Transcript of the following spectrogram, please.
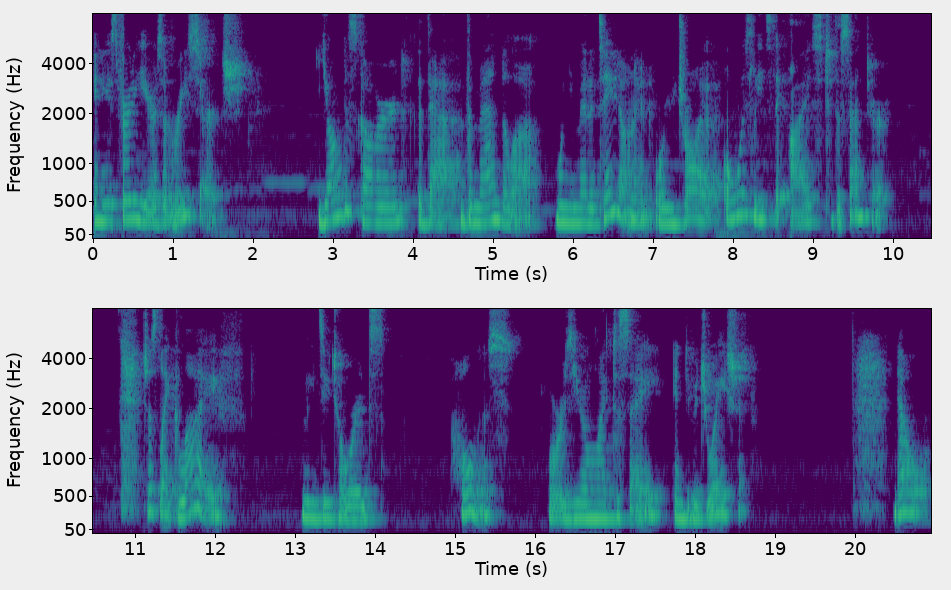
In his 30 years of research, Jung discovered that the mandala, when you meditate on it or you draw it, always leads the eyes to the center. Just like life leads you towards wholeness, or as Jung like to say, individuation. Now,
